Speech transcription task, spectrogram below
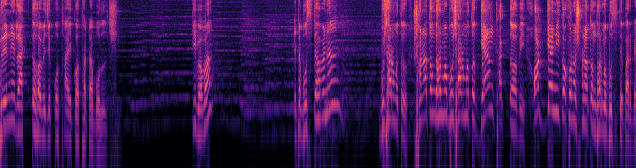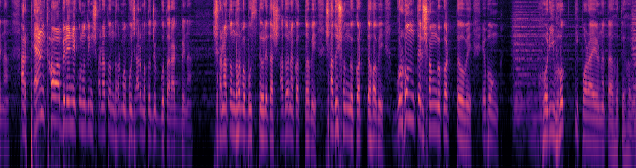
ব্রেনে রাখতে হবে যে কোথায় কথাটা বলছি। কি বাবা? এটা বুঝতে হবে না? বুঝার মতো, সনাতন ধর্ম বুঝার মতো জ্ঞান থাকতে হবে। অজ্ঞানী কখনো সনাতন ধর্ম বুঝতে পারবে না। আর ফ্যান খাওয়া ব্রেনে কোনোদিন সনাতন ধর্ম বুঝার মতো যোগ্যতা রাখবে না। সনাতন ধর্ম বুঝতে হলে তার সাধনা করতে হবে সাধুসঙ্গ করতে হবে, গ্রন্থের সঙ্গ করতে হবে এবং হরিভক্তি পরায়ণতা হতে হবে।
